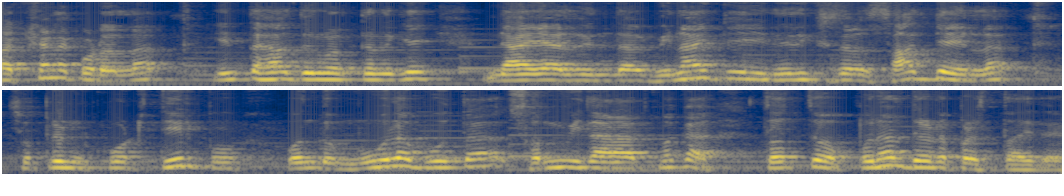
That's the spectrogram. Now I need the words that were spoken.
ರಕ್ಷಣೆ ಕೊಡಲ್ಲ, ಇಂತಹ ದುರ್ವರ್ತನೆಗೆ ನ್ಯಾಯಾಲಯದಿಂದ ವಿನಾಯಿತಿ ನಿರೀಕ್ಷಿಸಲು ಸಾಧ್ಯ ಇಲ್ಲ. ಸುಪ್ರೀಂ ಕೋರ್ಟ್ ತೀರ್ಪು ಒಂದು ಮೂಲಭೂತ ಸಂವಿಧಾನಾತ್ಮಕ ತತ್ವ ಪುನರ್ದೃಢಪಡಿಸ್ತಾ ಇದೆ.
